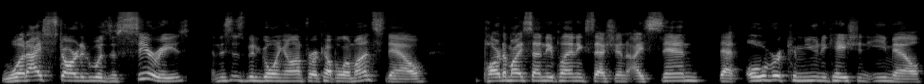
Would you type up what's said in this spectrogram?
what I started was a series, and this has been going on for a couple of months now. Part of my Sunday planning session, I send that over communication email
